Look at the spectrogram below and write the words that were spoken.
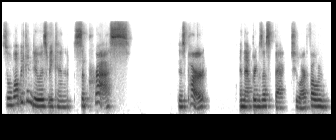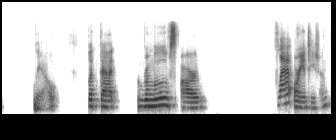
So what we can do is we can suppress this part and that brings us back to our phone layout, but that removes our flat orientation,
